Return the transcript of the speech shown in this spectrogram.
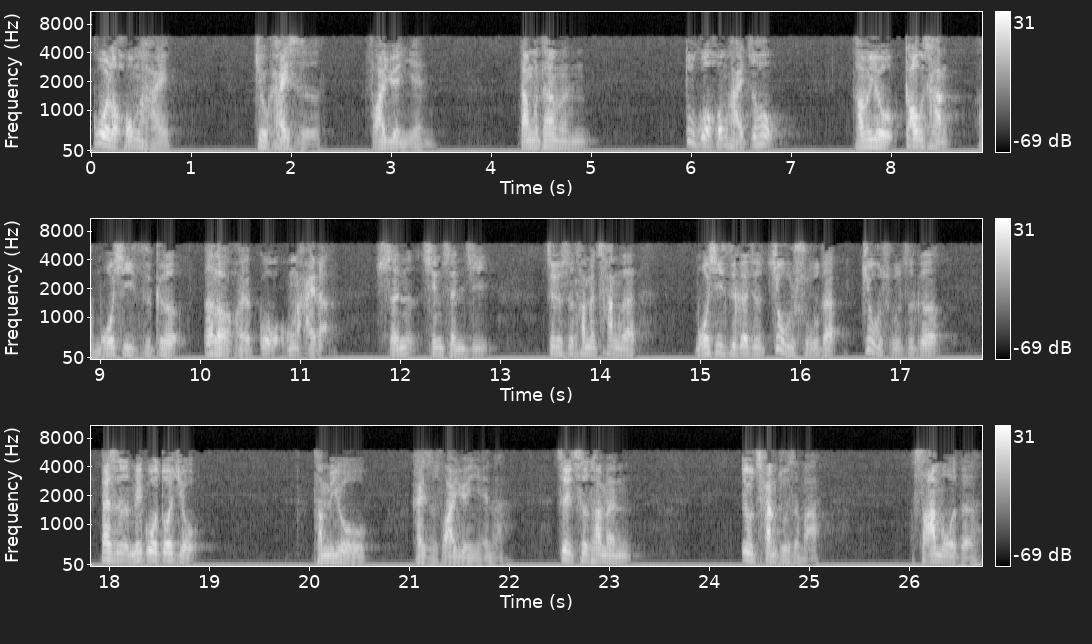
过了红海，就开始发怨言。当他们渡过红海之后，他们又高唱啊摩西之歌。得了，好像过红海的神行神机，这个是他们唱的摩西之歌，就是救赎的救赎之歌。但是没过多久，他们又开始发怨言了。这次他们又唱出什么沙漠的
